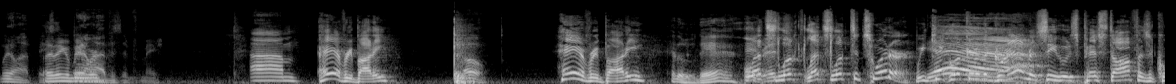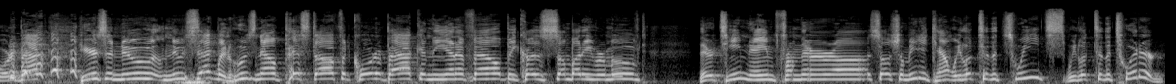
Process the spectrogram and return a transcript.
We don't have. I think it'd be we don't weird. have his information. Um. Hey everybody! Oh. Hey everybody! Hello there. let's Rich. look. Let's look to Twitter. We keep looking at the gram to see who's pissed off as a quarterback. Here's a new new segment. Who's now pissed off at quarterback in the NFL because somebody removed their team name from their uh, social media account? We look to the tweets. We look to the Twitter,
